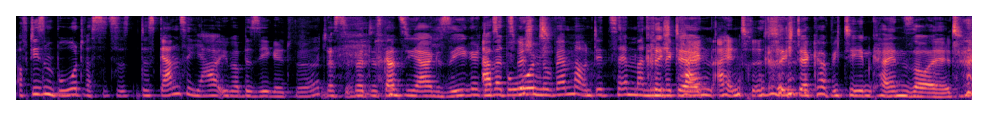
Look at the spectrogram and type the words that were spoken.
auf diesem Boot, was das, das, ganze Jahr über besegelt wird. Das wird das ganze Jahr gesegelt. Aber zwischen November und Dezember nehmen wir keinen Eintritt. Kriegt der Kapitän keinen Sold.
